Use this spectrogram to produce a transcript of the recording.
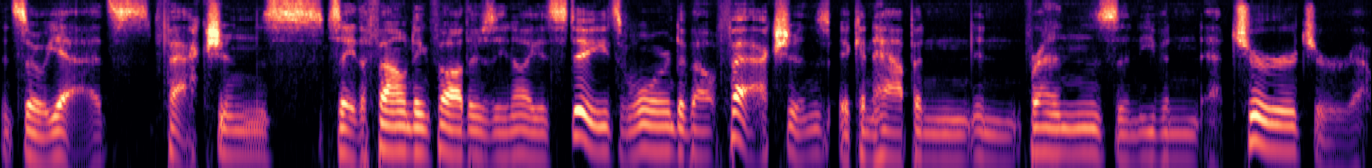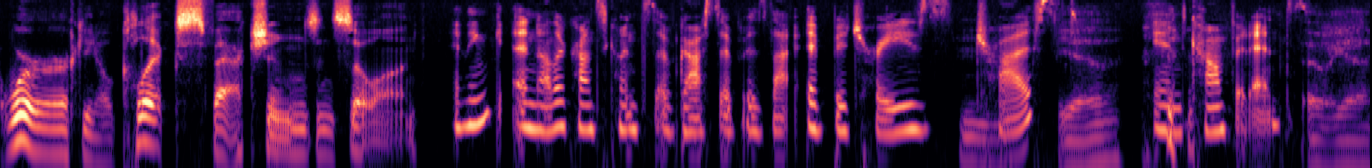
And so, yeah, it's factions. Say the founding fathers of the United States warned about factions. It can happen in friends and even at church or at work, you know, cliques, factions, and so on. I think another consequence of gossip is that it betrays trust Hmm. Yeah. And confidence. Oh, yeah.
